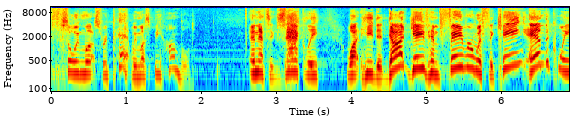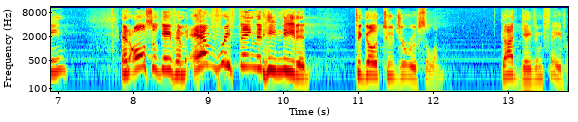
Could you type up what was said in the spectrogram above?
So we must repent, we must be humbled. And that's exactly what he did. God gave him favor with the king and the queen and also gave him everything that he needed to go to Jerusalem. God gave him favor.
